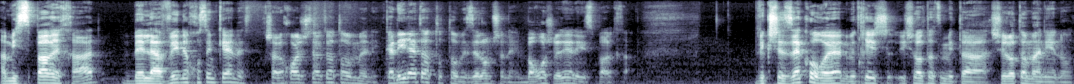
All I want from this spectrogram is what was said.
המספר אחד בלהבין איך עושים כנס. עכשיו יכול להיות שאתה יותר טוב ממני, כנראה אתה יותר טוב ממני, זה לא משנה, בראש שלי אני מספר אחד. וכשזה קורה, אני מתחיל לש- לשאול את עצמי את השאלות המעניינות.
